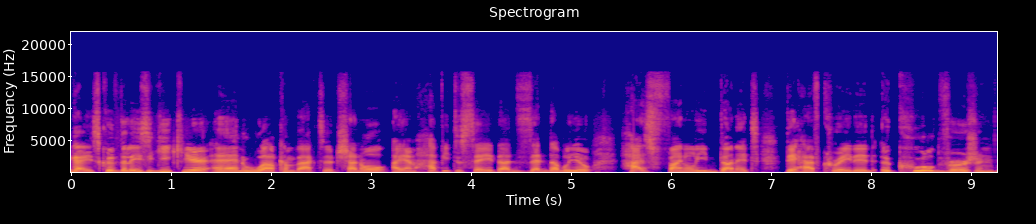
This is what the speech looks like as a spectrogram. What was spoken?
Hey guys, Cuiv the Lazy Geek here and welcome back to the channel. I am happy to say that ZWO has finally done it. They have created a cooled version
